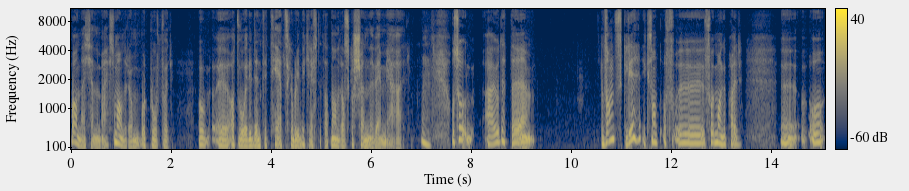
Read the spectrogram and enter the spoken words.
og anerkjenne meg, som handler om vårt behov for og, uh, at vår identitet skal bli bekreftet, at den andre skal skjønne hvem jeg er. Mm. Og så er jo dette vanskelig, ikke sant, øh, for mange par. Øh, og,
